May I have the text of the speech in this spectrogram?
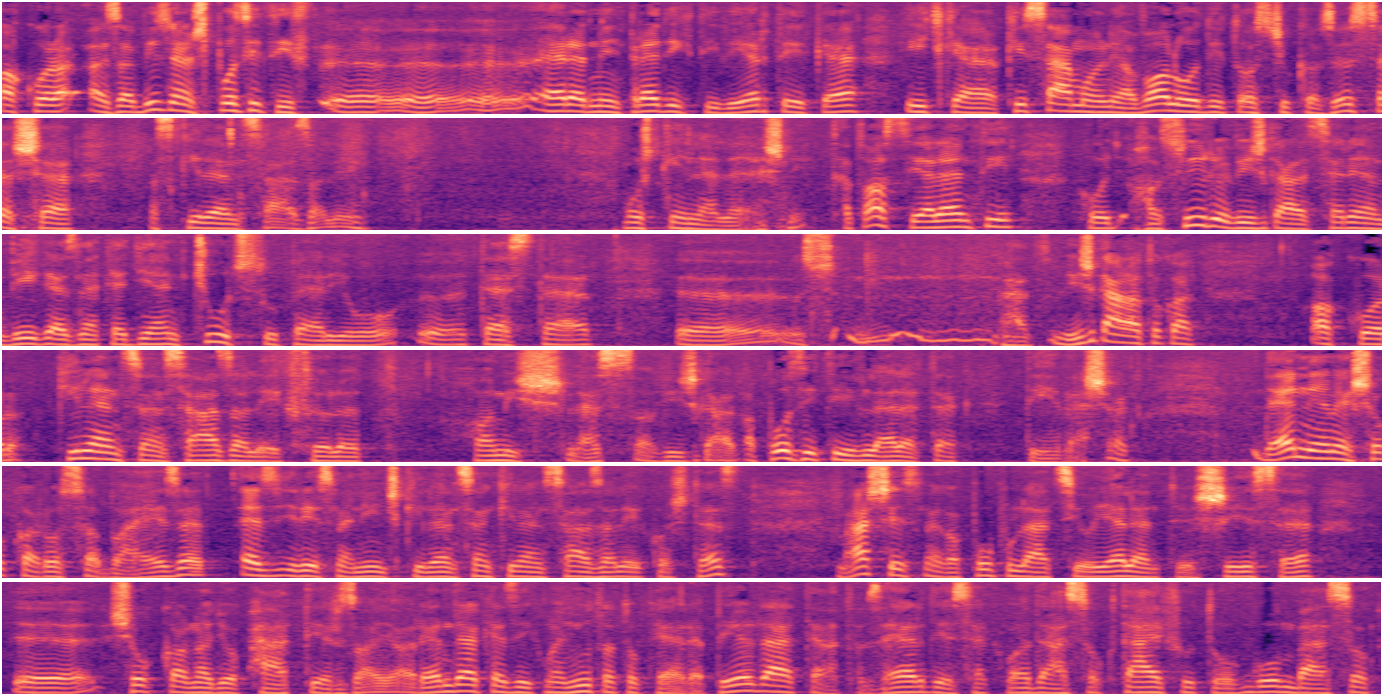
akkor ez a bizonyos pozitív ö, ö, eredmény prediktív értéke, így kell kiszámolni, a valódit osztjuk az összessel, az 9 százalék most kéne leesni. Tehát azt jelenti, hogy ha szűrővizsgálat szerint végeznek egy ilyen csúcs szuper jó tesztel hát vizsgálatokat, akkor 90% fölött hamis lesz a vizsgálat. A pozitív leletek tévesek. De ennél még sokkal rosszabb a helyzet. Ez egyrészt, mert nincs 99%-os teszt, másrészt meg a populáció jelentős része sokkal nagyobb háttérzajjal rendelkezik, majd mutatok erre példát, tehát az erdészek, vadászok, tájfutók, gombászok,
